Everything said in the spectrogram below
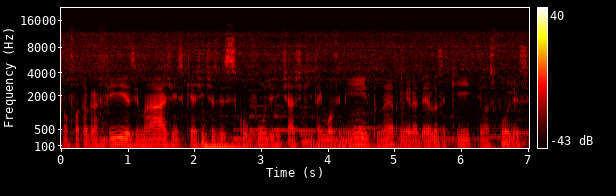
são fotografias, imagens que a gente às vezes confunde, a gente acha que está em movimento, né? A primeira delas aqui, que tem umas folhas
